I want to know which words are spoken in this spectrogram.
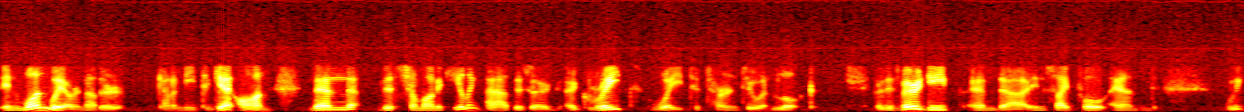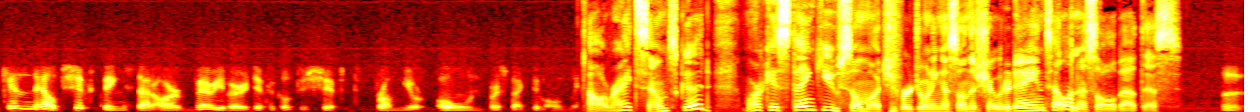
in one way or another, kind of need to get on. Then this shamanic healing path is a, a great way to turn to and look because it's very deep and uh, insightful, and we can help shift things that are very, very difficult to shift from your own perspective only. All right, sounds good. Marcus, thank you so much for joining us on the show today and telling us all about this. Mm,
